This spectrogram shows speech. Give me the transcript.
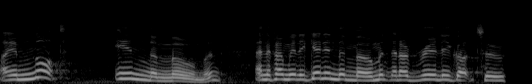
I am not in the moment. And if I'm going to get in the moment, then I've really got to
